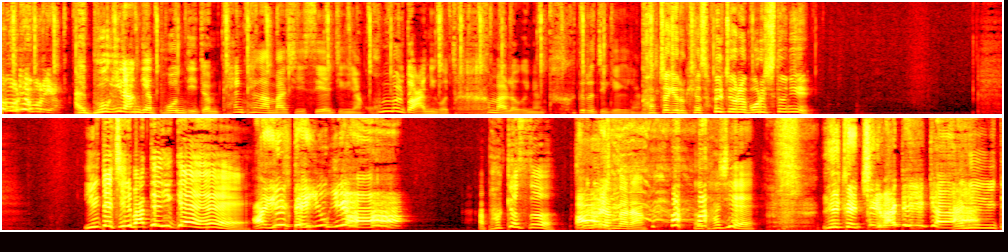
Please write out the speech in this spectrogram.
허물허물이야? 아이 묵이란 게 본디 좀 탱탱한 맛이 있어야지 그냥 콧물도 아니고 참말로 그냥 다 흐드러지게 그냥. 갑자기 이렇게 설전을 벌이시더니 1대 7이 맞다니까 아 1대 6이야. 아 바뀌었어. 아이. 전화랑 나랑. 어, 다시 해. 1대 7 맞다니까. 아니요 1대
